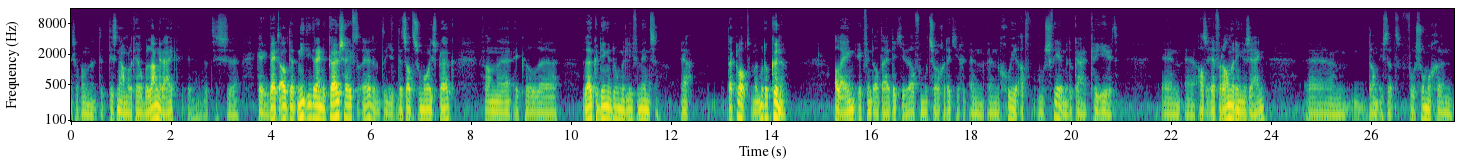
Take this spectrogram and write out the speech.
Zo van, het, is namelijk heel belangrijk. dat is, eh, kijk, ik weet ook dat niet iedereen de keus heeft. Hè, dat, dat is altijd zo'n mooie spreuk. Van, eh, ik wil eh, leuke dingen doen met lieve mensen. Ja, dat klopt. Maar het moet ook kunnen. Alleen, ik vind altijd dat je wel voor moet zorgen dat je een, een goede atmosfeer met elkaar creëert. En als er veranderingen zijn, dan is dat voor sommigen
